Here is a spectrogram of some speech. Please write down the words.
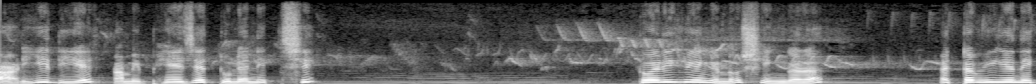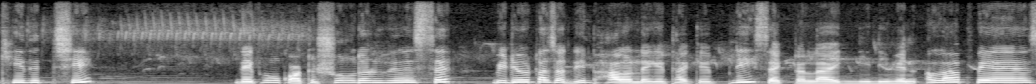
বাড়িয়ে দিয়ে আমি ভেজে তুলে নিচ্ছি। তৈরি হয়ে গেল সিঙ্গারা। একটা ভেঙে দেখিয়ে দিচ্ছি। দেখুন কত সুন্দর হয়েছে। ভিডিওটা যদি ভালো লেগে থাকে প্লিজ একটা লাইক দিয়ে দিবেন। আল্লাহ হাফেজ।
